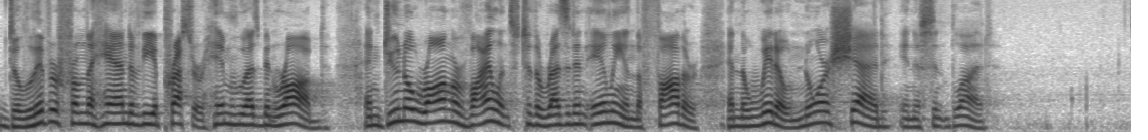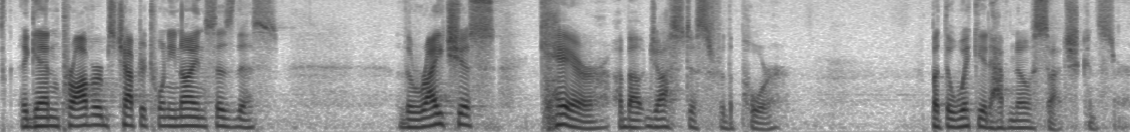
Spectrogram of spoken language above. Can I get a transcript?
Deliver from the hand of the oppressor him who has been robbed and do no wrong or violence to the resident alien, the father, and the widow, nor shed innocent blood. Again, Proverbs chapter 29 says this The righteous care about justice for the poor, but the wicked have no such concern.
